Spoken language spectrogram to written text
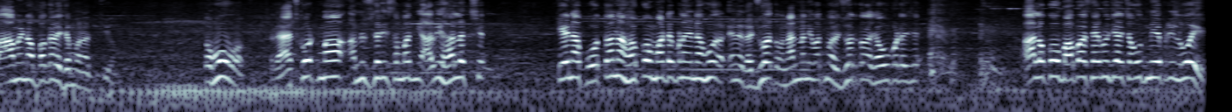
પણ આ મહિના પગારે જમા નથી થયું. તો હું રાજકોટમાં અનુસરી સમાજની આવી હાલત છે કે એના પોતાના હકો માટે પણ એને હું એને રજૂઆત નાની નાની વાતમાં રજૂઆત કરવા જવું પડે છે. આ લોકો બાબા સાહેબનું જ્યારે ચૌદમી એપ્રિલ હોય,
